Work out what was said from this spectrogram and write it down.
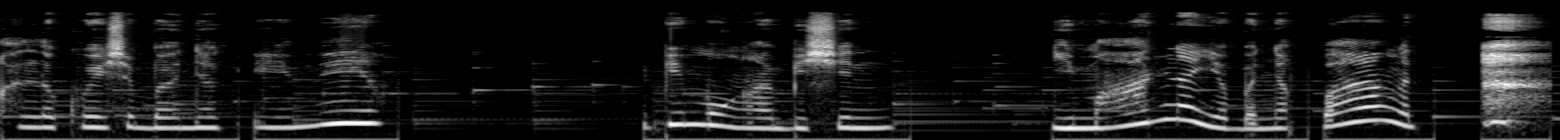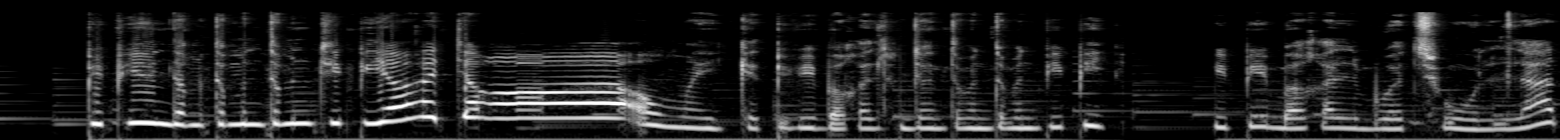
Kalau kue sebanyak ini, Pipi mau ngabisin gimana ya banyak banget. Pipi undang temen-temen Pipi aja. Oh my god, Pipi bakal undang teman-teman Pipi. Pipi bakal buat sulat.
